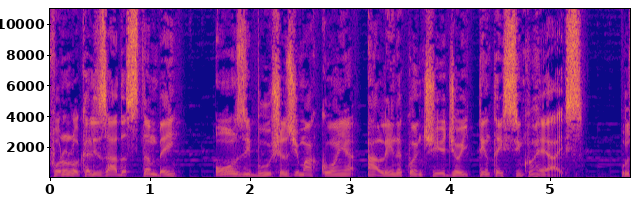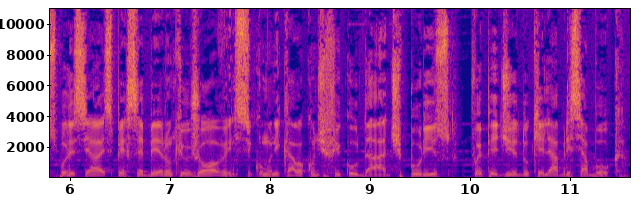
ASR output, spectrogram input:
foram localizadas também 11 buchas de maconha, além da quantia de 85 reais. Os policiais perceberam que o jovem se comunicava com dificuldade, por isso foi pedido que ele abrisse a boca.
